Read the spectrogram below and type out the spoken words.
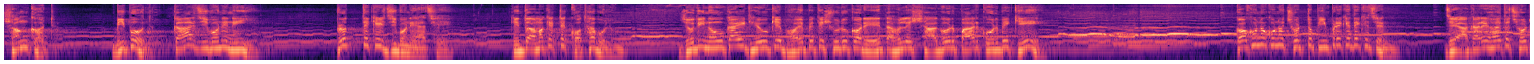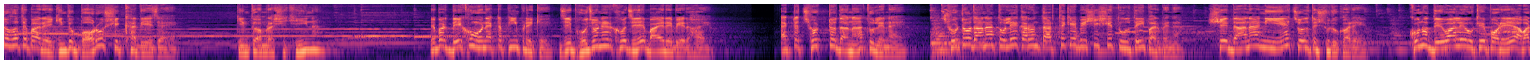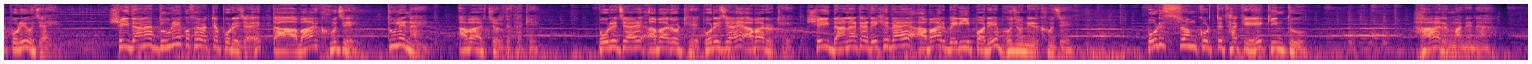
সংকট, বিপদ কার জীবনে নেই? প্রত্যেকের জীবনে আছে। কিন্তু আমাকে একটা কথা বলুন। যদি নৌকায় ঢেউকে ভয় পেতে শুরু করে, তাহলে সাগর পার করবে কে? কখনো কোনো ছোট্ট পিঁপড়েকে দেখেছেন? যে আকারে হয়তো ছোট হতে পারে, কিন্তু বড় শিক্ষা দিয়ে যায়। কিন্তু আমরা শিখি না। এবার দেখুন একটা পিঁপড়েকে, যে ভোজনের খোঁজে বাইরে বের হয়। একটা ছোট্ট দানা তুলে নেয়। ছোট দানা তোলে কারণ তার থেকে বেশি সে তুলতেই পারবে না। সে দানা নিয়ে চলতে শুরু করে। কোনো দেওয়ালে উঠে পড়ে, আবার পড়েও যায়। সেই দানা দূরে কোথাও একটা পড়ে যায়, তা আবার খোঁজে, তুলে নেয়, আবার চলতে থাকে। পড়ে যায়, আবার ওঠে, পড়ে যায়, আবার ওঠে। সেই দানাটা রেখে দেয়, আবার বেরিয়ে পড়ে ভোজনের খোঁজে। পরিশ্রম করতে থাকে, কিন্তু হার মানে না।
